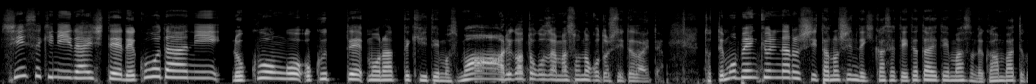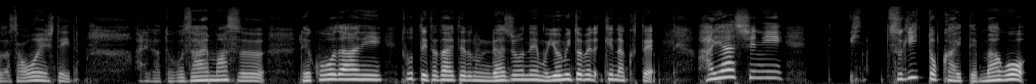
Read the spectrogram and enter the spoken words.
親戚に依頼してレコーダーに録音を送ってもらって聞いています。まあありがとうございます。そんなことしていただいて。とっても勉強になるし楽しんで聞かせていただいていますので頑張ってください。応援していた。ありがとうございます。レコーダーに撮っていただいてるのにラジオネーム読み解けなくて。林に次と書いて孫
